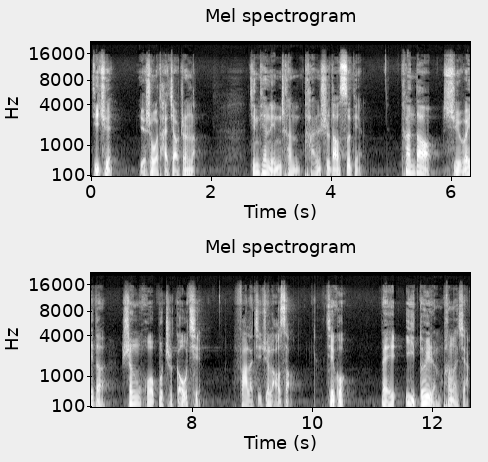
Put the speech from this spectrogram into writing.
的确也是我太较真了。今天凌晨谈事到四点，看到许巍的生活不止苟且，发了几句牢骚，结果被一堆人喷了下，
